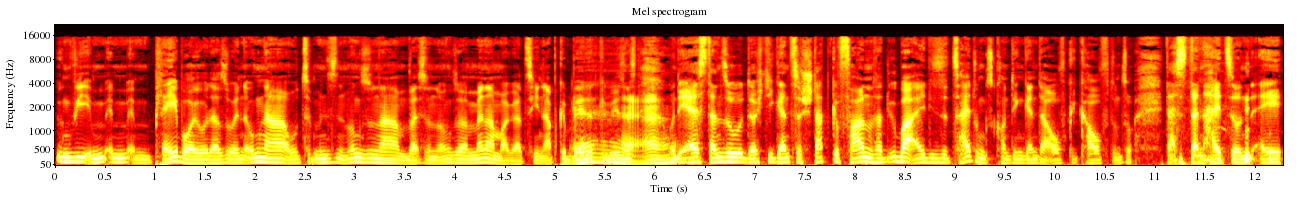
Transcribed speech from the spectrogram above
irgendwie im, im, im Playboy oder so in irgendeiner, oder zumindest in irgendeiner, weißt du, in irgendeinem Männermagazin abgebildet Ja, gewesen ist. ja. Und er ist dann so durch die ganze Stadt gefahren und hat überall diese Zeitungskontingente aufgekauft und so. Das ist dann halt so ein, ey,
